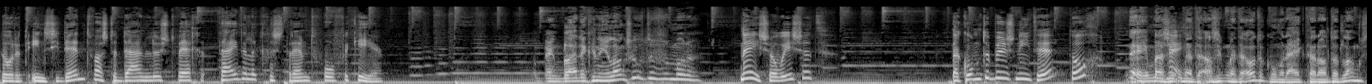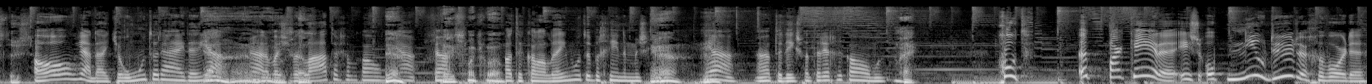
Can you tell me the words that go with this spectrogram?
Door het incident was de Duinlustweg tijdelijk gestremd voor verkeer. Ik ben blij dat ik er niet langs hoefde vanmorgen. Nee, zo is het. Daar komt de bus niet, hè? Toch? Nee, maar als, Nee. Ik met, als ik met de auto kom, rijd ik daar altijd langs. Dus. Oh, ja, dat had je om moeten rijden. Ja, Ja, ja, ja, dan was je wat later gekomen. Ja, vreselijk gewoon. Had ik al alleen moeten beginnen misschien. Ja, ja. daar had er niks van terechtgekomen. Nee. Goed, het parkeren is opnieuw duurder geworden.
